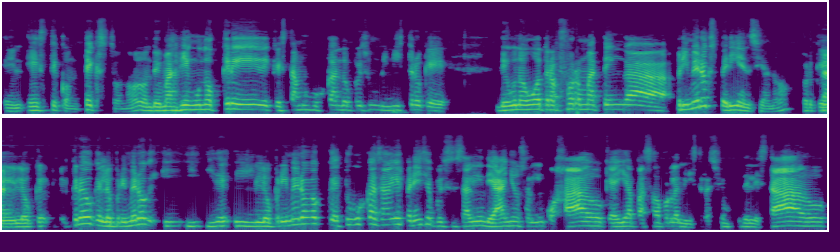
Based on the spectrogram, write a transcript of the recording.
en este contexto, ¿no? Donde más bien uno cree de que estamos buscando pues un ministro que de una u otra forma tenga, primero experiencia, ¿no? Porque lo que, creo que lo primero, y, y, lo primero que tú buscas en alguien experiencia, pues es alguien de años, alguien cuajado, que haya pasado por la administración del Estado,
